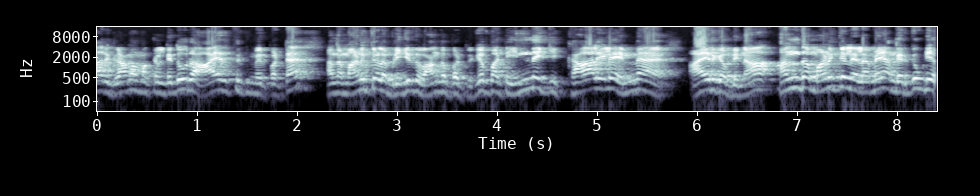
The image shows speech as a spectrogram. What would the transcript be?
ஆறு கிராம மக்கள்கிட்ட ஒரு ஆயிரத்துக்கு மேற்பட்ட அந்த மனுக்கள் அப்படிங்கிறது வாங்கப்பட்டிருக்கு. பட் இன்னைக்கு காலையில என்ன ஆயிருக்கு அப்படின்னா அந்த மனுக்கள் எல்லாமே அங்க இருக்கக்கூடிய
